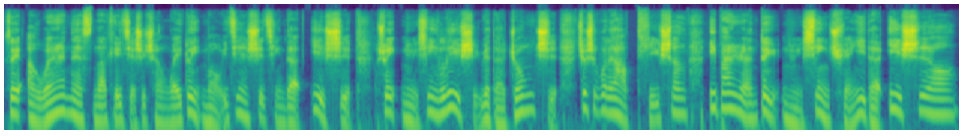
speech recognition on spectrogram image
所以 awareness 呢可以解释成为对某一件事情的意识。所以女性历史月的宗旨就是为了要提升一般人对女性权益的意识哦。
